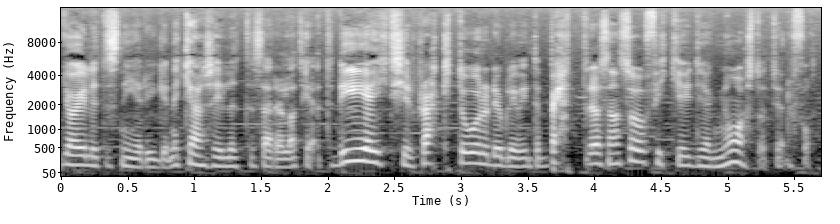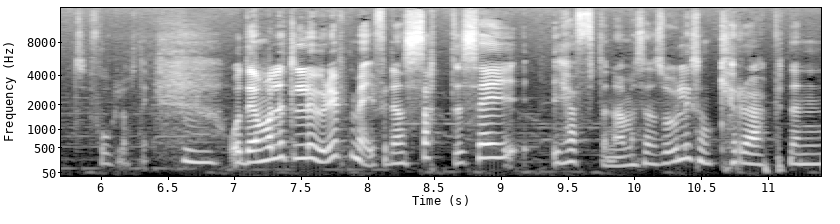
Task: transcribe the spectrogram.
jag är lite sned i ryggen. Det kanske är lite så relaterat till det. Jag gick till kiropraktor och det blev inte bättre. Sen så fick jag ju diagnos att jag hade fått foglossning. Mm. Och den var lite lurig för mig för den satte sig i höfterna men sen så liksom kröp den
